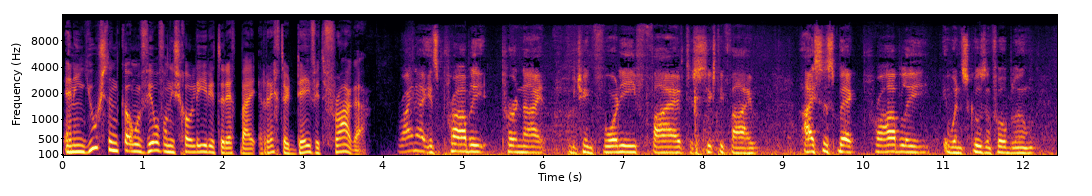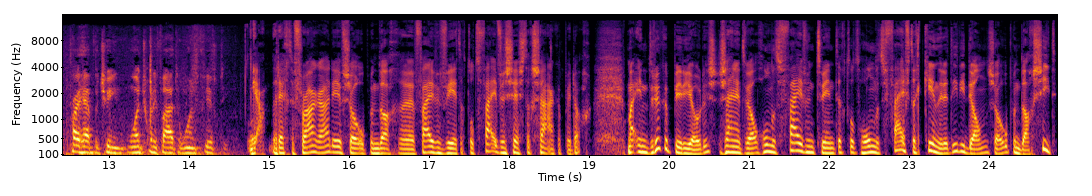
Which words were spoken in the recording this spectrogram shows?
En in Houston komen veel van die scholieren terecht bij rechter David Fraga. Right now it's probably per night between 45 to 65. I suspect probably when school's in full bloom, probably have between 125 to 150. Ja, de rechter Fraga die heeft zo op een dag uh, 45 tot 65 zaken per dag. Maar in drukke periodes zijn het wel 125 tot 150 kinderen die hij dan zo op een dag ziet.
